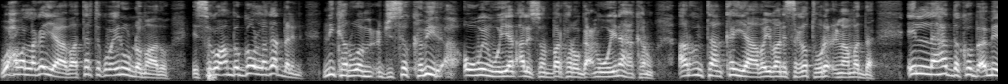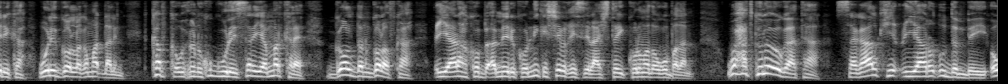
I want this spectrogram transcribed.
Waxba laga yaabaa tartankuba inuu dhammaado isagoo aanba gool laga dhalin. Ninkan waa mucjiso kabiir ah oo weyn weeyaan alison barker oo gacmo weynaha kanu. Aanu intaan ka yaabay baan isaga tuuray cimaamada. Ilaa hadda coba america weli gool lagama dhalin. Kabka wuxuuna ku guulaysanayaa mar kale golden golofka ciyaaraha coba america oo ninka shabaqiisa ilaashtay kulamada ugu badan. Waxaad kaloo ogaataa sagaalkii ciyaarood u dambeeyey oo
